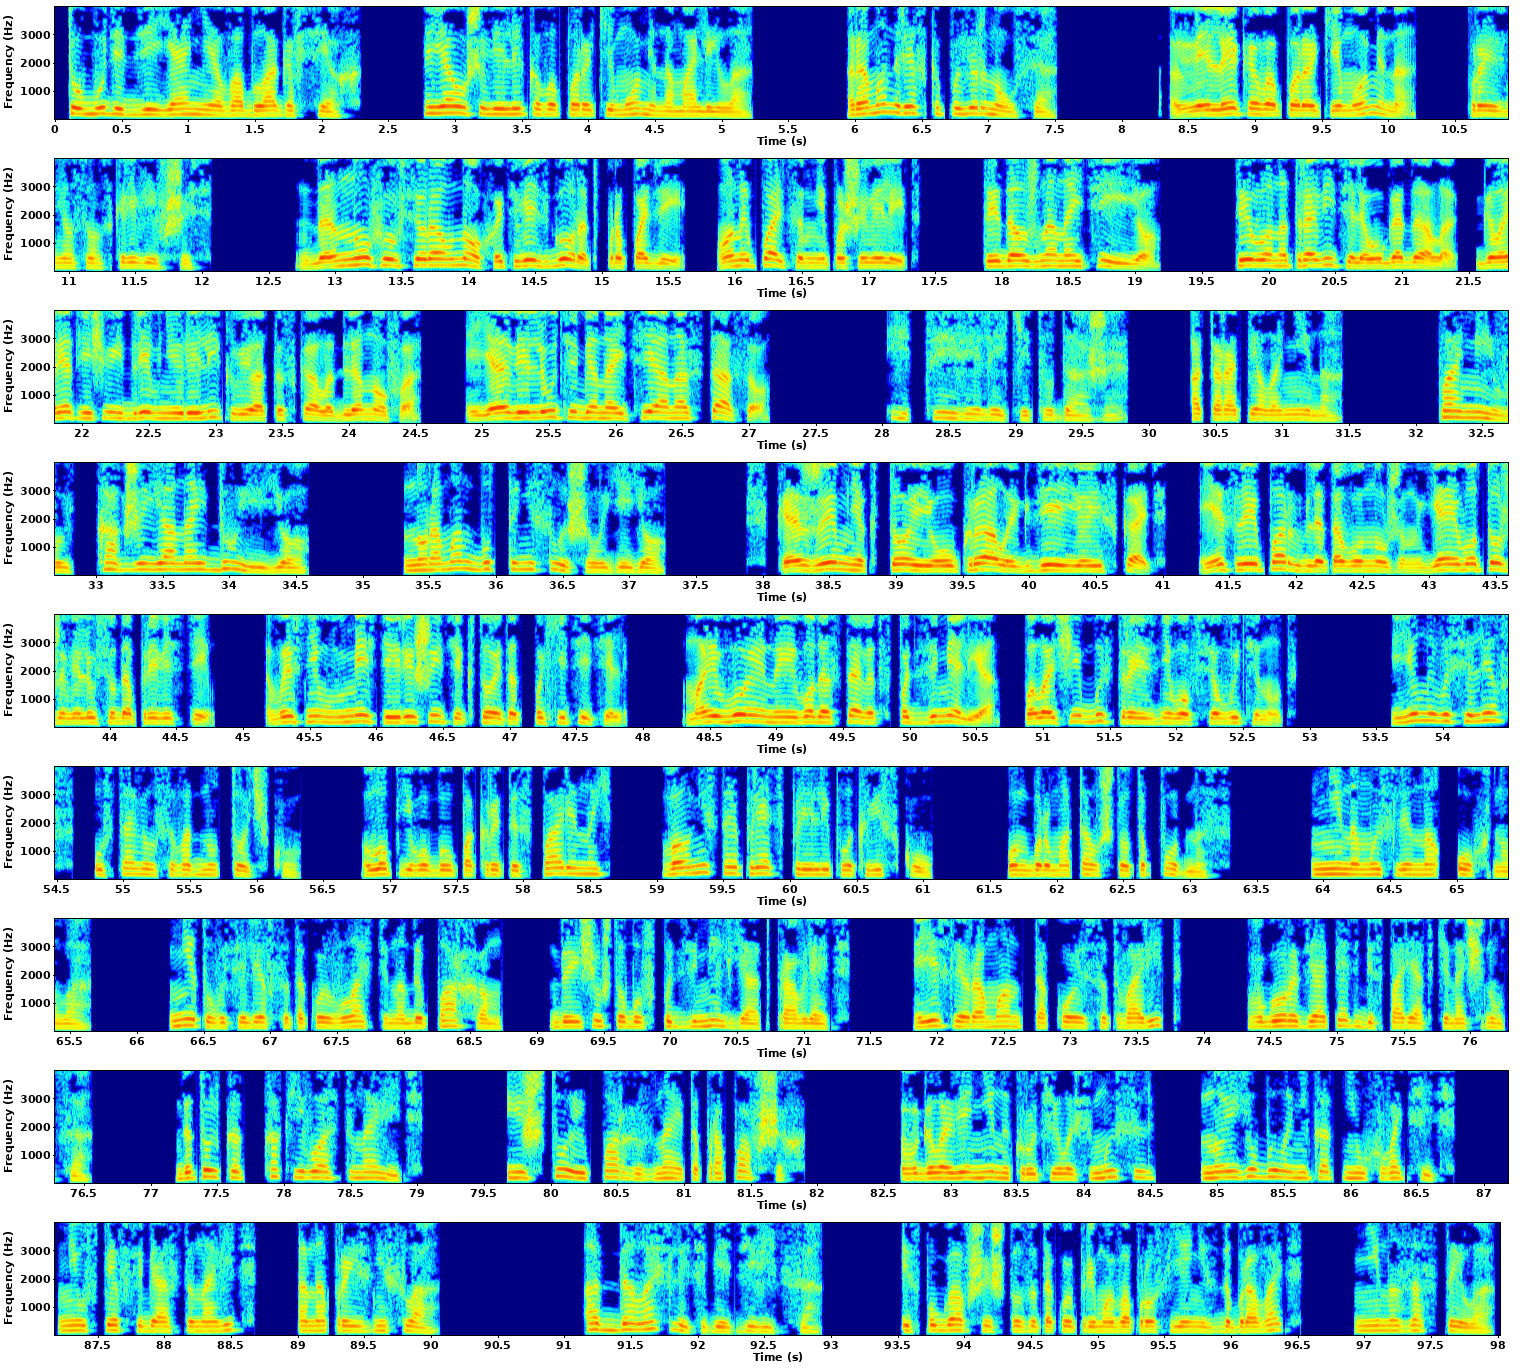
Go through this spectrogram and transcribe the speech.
то будет деяние во благо всех. Я уж и великого Паракимомина молила. Роман резко повернулся. «Великого Паракимомина?» — произнес он, скривившись. «Да Нуфу все равно, хоть весь город пропади. Он и пальцем не пошевелит. Ты должна найти ее. Ты вон отравителя угадала. Говорят, еще и древнюю реликвию отыскала для Нофа. Я велю тебе найти Анастасу». «И ты, великий, туда же», — оторопела Нина. «Помилуй, как же я найду ее?» Но Роман будто не слышал ее. «Скажи мне, кто ее украл и где ее искать. Если и парк для того нужен, я его тоже велю сюда привести. Вы с ним вместе и решите, кто этот похититель. Мои воины его доставят в подземелье. Палачи быстро из него все вытянут». Юный Василевс уставился в одну точку. Лоб его был покрыт испариной, волнистая прядь прилипла к виску. Он бормотал что-то под нос. Нина мысленно охнула. Нет у Василевса такой власти над Эпархом, да еще чтобы в подземелье отправлять. Если Роман такое сотворит, в городе опять беспорядки начнутся. Да только как его остановить? И что и Парх знает о пропавших? В голове Нины крутилась мысль, но ее было никак не ухватить. Не успев себя остановить, она произнесла. «Отдалась ли тебе девица?» Испугавшись, что за такой прямой вопрос ей не сдобровать, Нина застыла.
